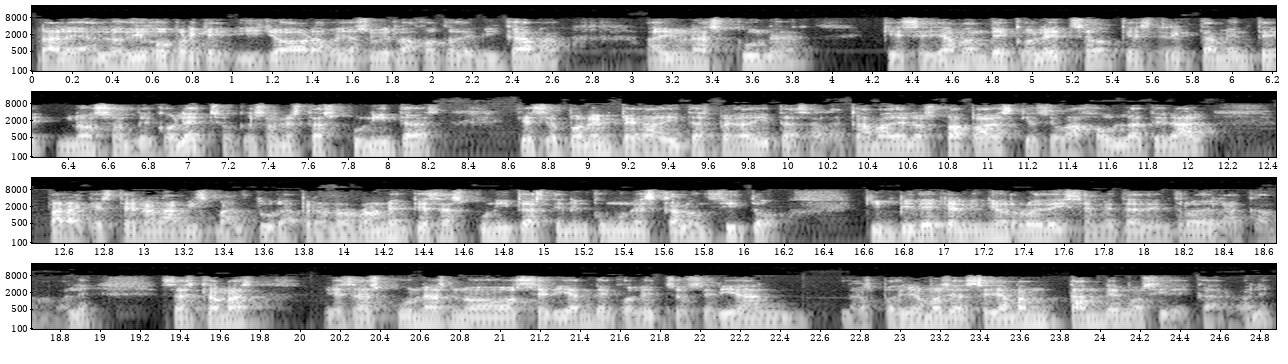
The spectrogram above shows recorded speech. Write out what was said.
¿Vale? Lo digo porque, y yo ahora voy a subir la foto de mi cama, hay unas cunas que se llaman de colecho, que estrictamente no son de colecho, que son estas cunitas que se ponen pegaditas, pegaditas a la cama de los papás, que se baja un lateral para que estén a la misma altura. Pero normalmente esas cunitas tienen como un escaloncito que impide que el niño ruede y se meta dentro de la cama, ¿vale? Esas camas, esas cunas no serían de colecho, serían, las podríamos ya, se llaman tándem o sidecar, ¿vale?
